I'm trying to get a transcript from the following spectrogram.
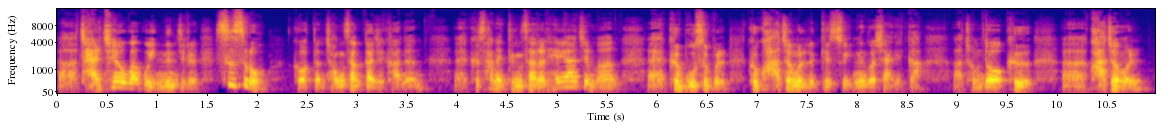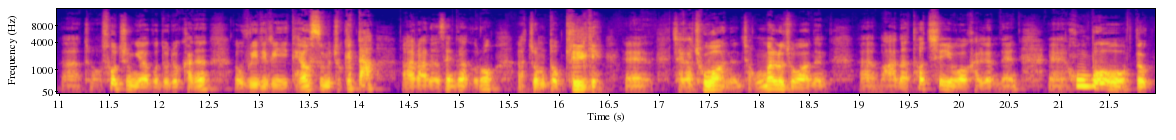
아, 잘 채워가고 있는지를 스스로 그 어떤 정상까지 가는 그 산에 등산을 해야지만 그 모습을 그 과정을 느낄 수 있는 것이 아닐까 아, 좀더그 아, 과정을 아, 소중히 하고 노력하는 우리들이 되었으면 좋겠다라는 생각으로 좀 더 길게 제가 좋아하는 정말로 좋아하는 만화 터치와 관련된 홍보 또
